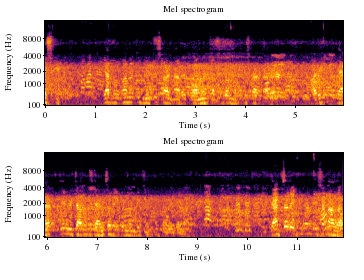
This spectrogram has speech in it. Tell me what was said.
एस पी या दोघांना ते नोटीस काढणार आहे गव्हर्नमेंटला सुद्धा नोटीस काढणार आहे आणि त्या ते विचारून त्यांचं रेकमेंडेशन पुढे देणार त्यांचं रेकमेंडेशन आलं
